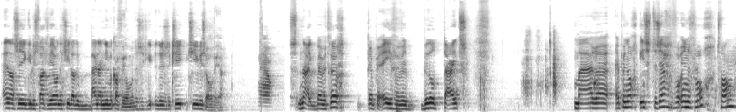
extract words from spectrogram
en dan zie ik jullie straks weer, want ik zie dat ik bijna niet meer kan filmen. Dus ik, dus ik, zie, ik zie jullie zo weer. Ja. Dus, nou, ik ben weer terug. Ik heb even weer beeldtijd. Maar eh, heb je nog iets te zeggen voor in de vlog, Twan?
